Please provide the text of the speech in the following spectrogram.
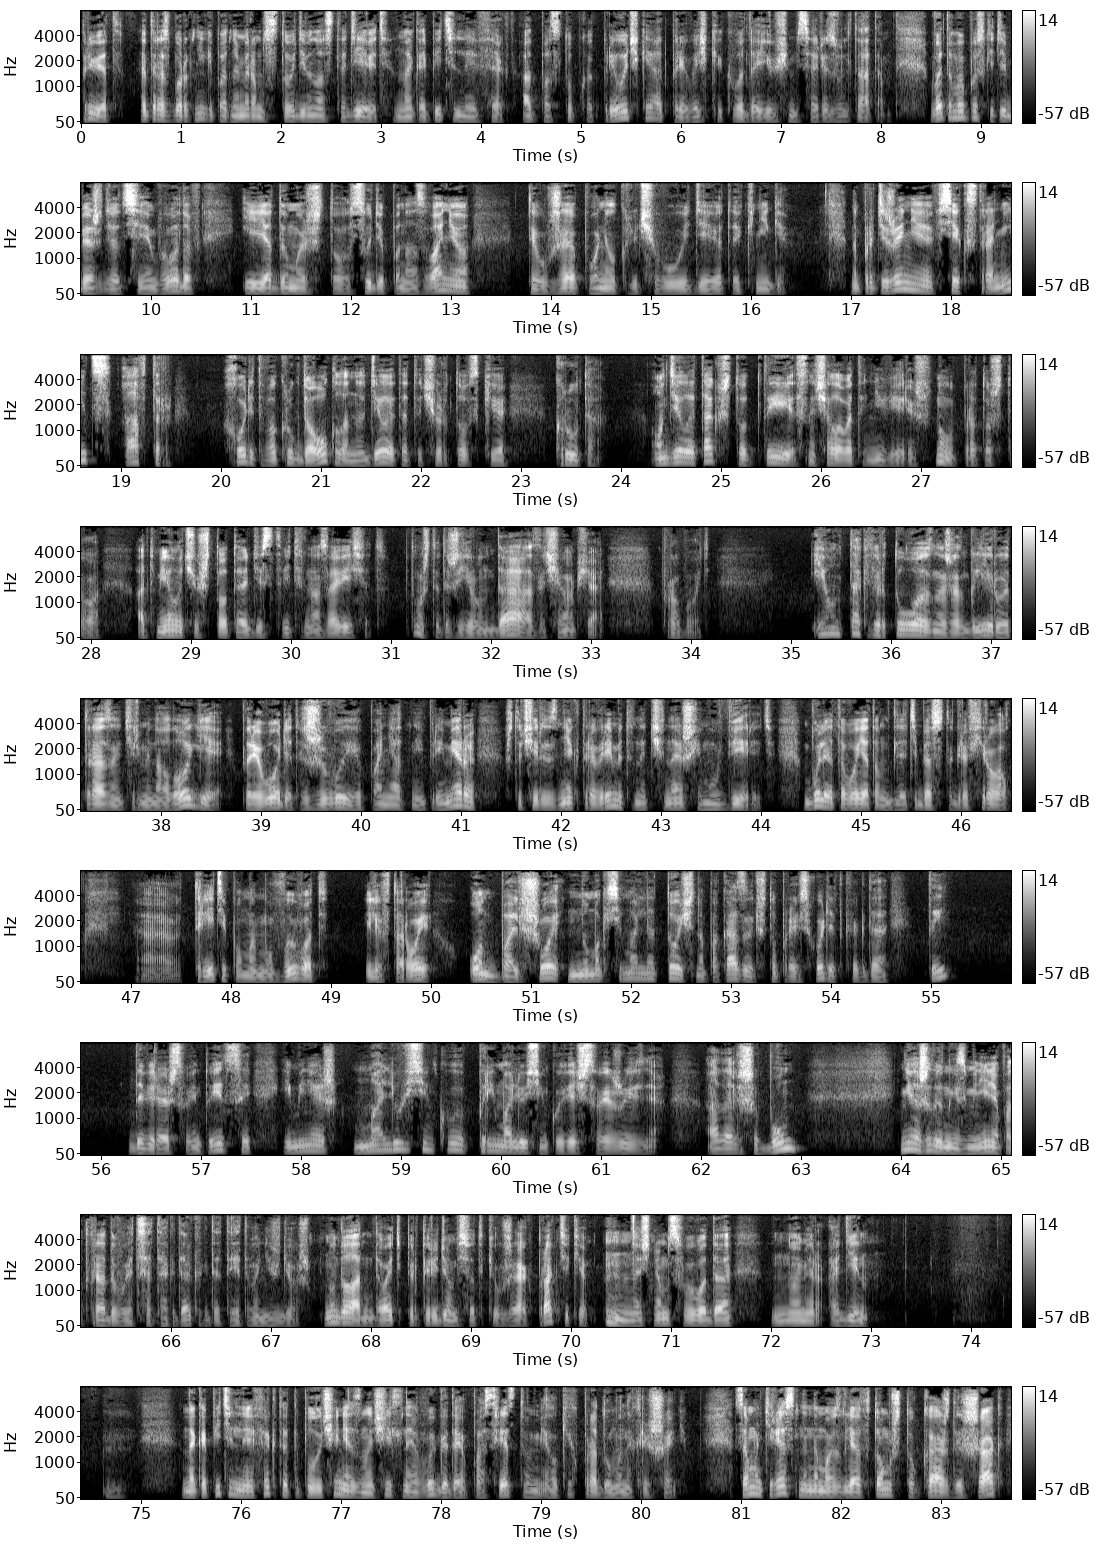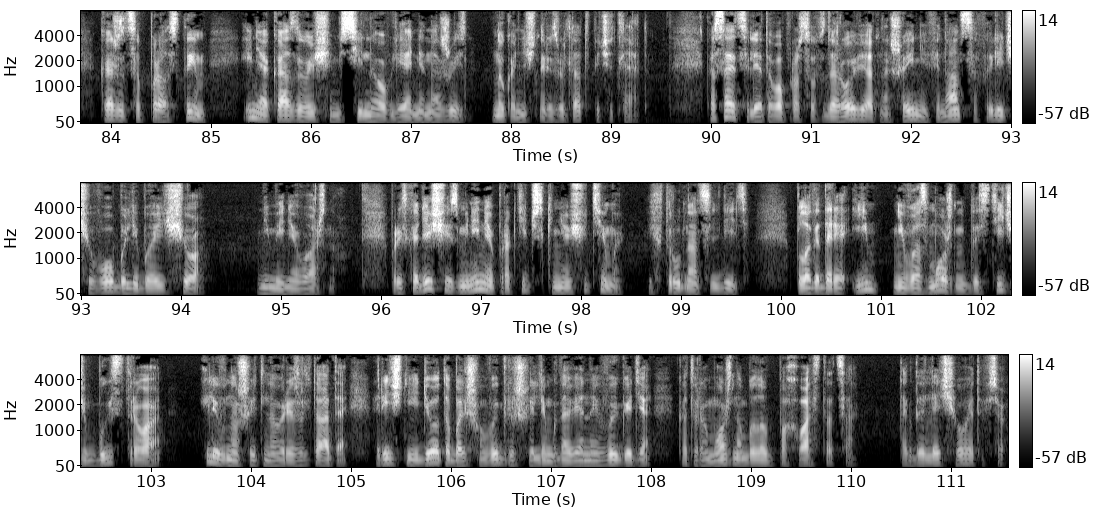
Привет! Это разбор книги под номером 199 «Накопительный эффект. От поступка к привычке, от привычки к выдающимся результатам». В этом выпуске тебя ждет 7 выводов, и я думаю, что, судя по названию, ты уже понял ключевую идею этой книги. На протяжении всех страниц автор ходит вокруг да около, но делает это чертовски круто. Он делает так, что ты сначала в это не веришь. Ну, про то, что от мелочи что-то действительно зависит. Потому что это же ерунда, зачем вообще пробовать? И он так виртуозно жонглирует разные терминологии, приводит живые понятные примеры, что через некоторое время ты начинаешь ему верить. Более того, я там для тебя сфотографировал э, третий, по-моему, вывод или второй. Он большой, но максимально точно показывает, что происходит, когда ты доверяешь своей интуиции и меняешь малюсенькую, прималюсенькую вещь в своей жизни. А дальше бум, неожиданные изменения подкрадываются тогда, когда ты этого не ждешь. Ну да ладно, давай теперь перейдем все-таки уже к практике. Начнем с вывода номер один. Накопительный эффект – это получение значительной выгоды посредством мелких продуманных решений. Самое интересное, на мой взгляд, в том, что каждый шаг кажется простым и не оказывающим сильного влияния на жизнь, но конечный результат впечатляет. Касается ли это вопросов здоровья, отношений, финансов или чего бы либо еще, не менее важного. Происходящие изменения практически неощутимы, их трудно отследить. Благодаря им невозможно достичь быстрого или внушительного результата. Речь не идет о большом выигрыше или мгновенной выгоде, которой можно было бы похвастаться. Тогда для чего это все?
